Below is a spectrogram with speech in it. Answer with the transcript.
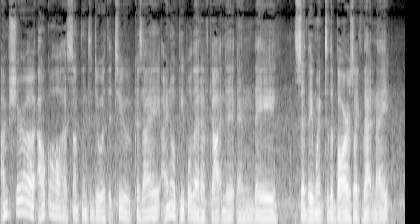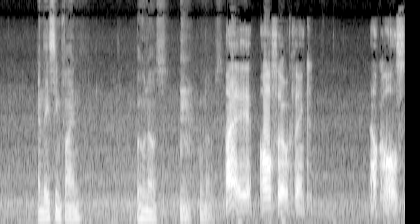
I'm sure uh, alcohol has something to do with it too, because I I know people that have gotten it and they said they went to the bars like that night, and they seem fine. But who knows? who knows? I also think alcohol's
